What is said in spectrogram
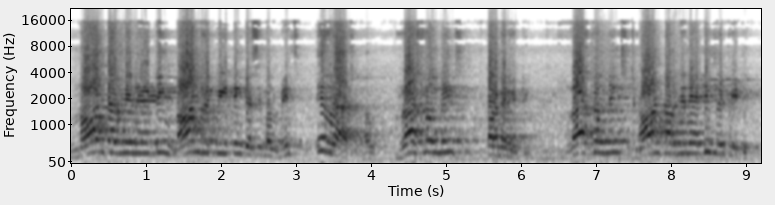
Non-terminating non-repeating decimal means irrational. Rational means terminating. Rational means non-terminating repeating.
